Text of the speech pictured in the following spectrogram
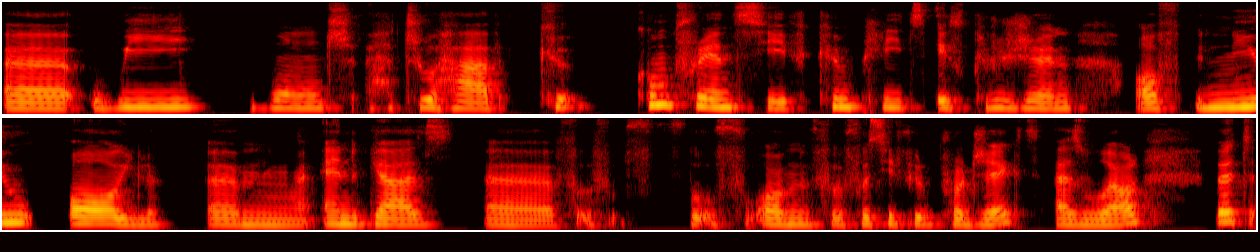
uh, we want to have comprehensive, complete exclusion of new oil um, and gas uh, on fossil fuel projects as well. But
